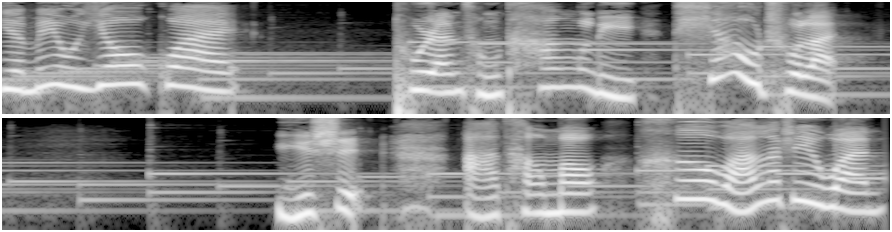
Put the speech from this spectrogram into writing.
也没有妖怪突然从汤里跳出来。于是，阿汤猫喝完了这碗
